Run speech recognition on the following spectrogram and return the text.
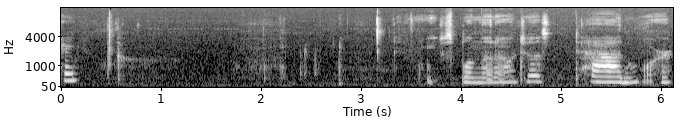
Okay. You just blend that out just tad more.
